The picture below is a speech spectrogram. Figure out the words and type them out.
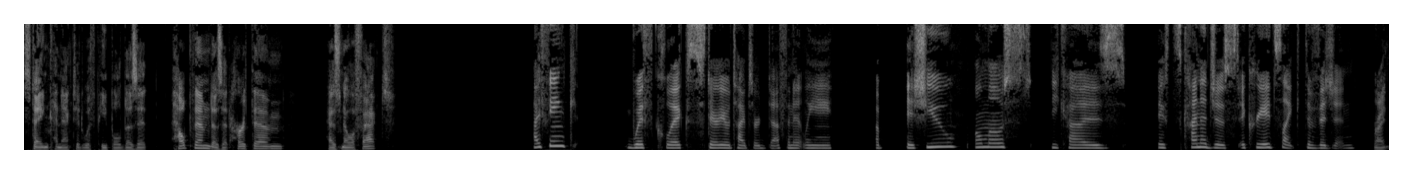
staying connected with people? Does it help them? Does it hurt them? Has no effect? I think with cliques, stereotypes are definitely a issue almost because it's kind of just it creates like division, Right.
